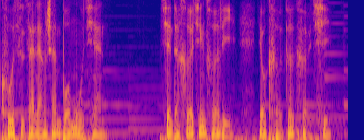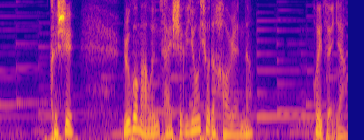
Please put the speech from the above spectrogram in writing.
哭死在梁山伯墓前，显得合情合理又可歌可泣。可是，如果马文才是个优秀的好人呢？会怎样？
